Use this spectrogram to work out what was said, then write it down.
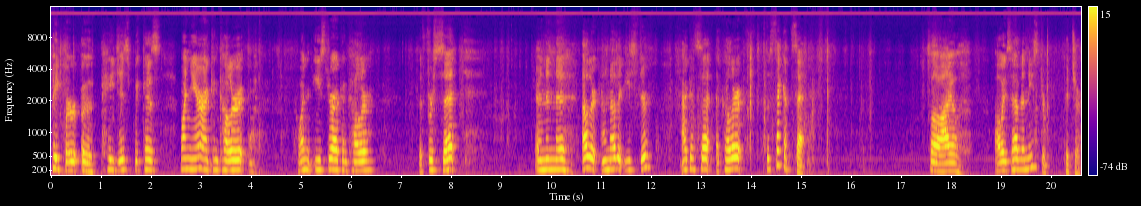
paper uh, pages because one year I can color it. One Easter I can color the first set. And then the other another Easter I can set a color the second set. So I'll always have an Easter picture.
